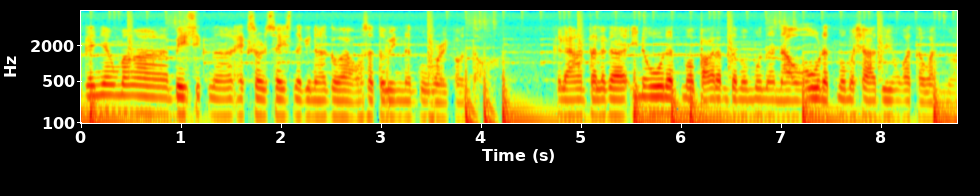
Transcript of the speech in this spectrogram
ganyang mga basic na exercise na ginagawa ko sa tuwing nag-workout ako. Kailangan talaga inuunat mo, pakiramdaman mo na nauunat mo masyado yung katawan mo.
